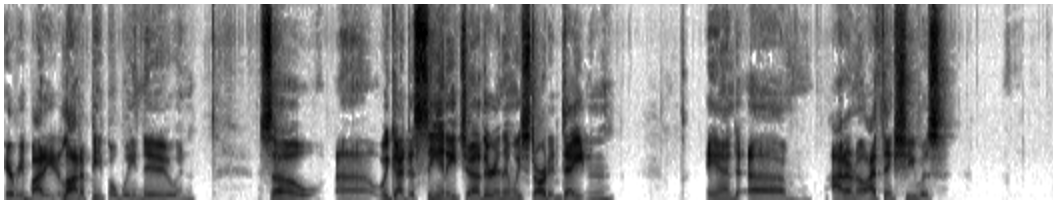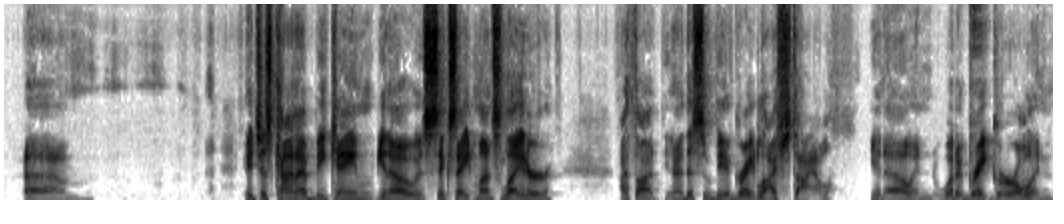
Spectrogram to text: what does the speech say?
everybody, a lot of people we knew. And so uh, we got to seeing each other and then we started dating. And um, I don't know, I think she was, um, it just kind of became, you know, six, eight months later, I thought, you know, this would be a great lifestyle, you know, and what a great girl. And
